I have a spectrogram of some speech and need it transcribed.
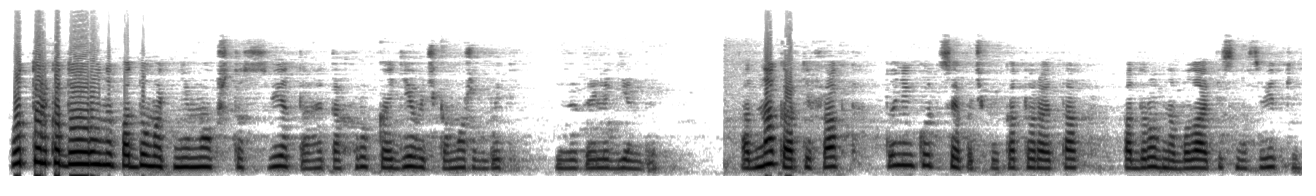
Вот только Даурон и подумать не мог, что Света, эта хрупкая девочка, может быть из этой легенды. Однако артефакт, тоненькую цепочку, которая так подробно была описана в свитке,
